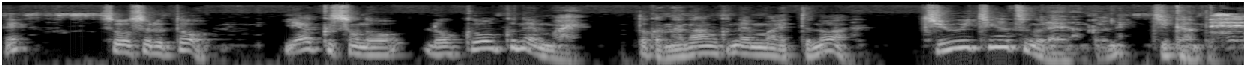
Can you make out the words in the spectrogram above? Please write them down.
いはい。そうすると、約その6億年前とか7億年前ってのは、11月ぐらいなんだよね。時間的に。へー、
